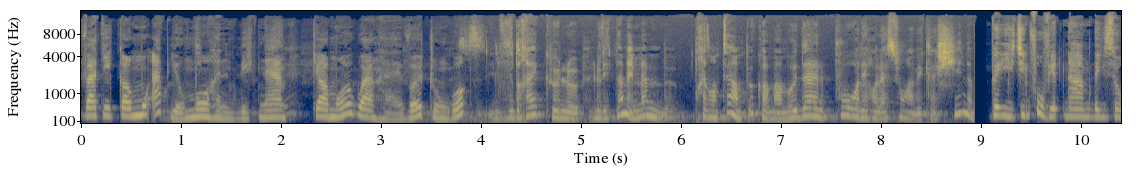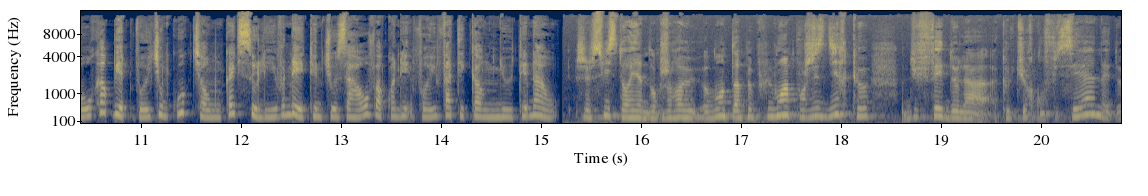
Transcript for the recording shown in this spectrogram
Vatican muốn áp dụng mô hình Việt Nam cho mối quan hệ với Trung Quốc. Il voudrait que le, le Vietnam est même présenté un peu comme un modèle pour les relations avec la Chine. Vậy chính phủ Việt Nam đánh dấu khác biệt với Trung Quốc trong cách xử lý vấn đề Thiên Chúa giáo và quan hệ với Vatican như thế nào? Je suis historienne, donc je remonte un peu plus loin pour juste dire que du fait de la culture confucéenne et de...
